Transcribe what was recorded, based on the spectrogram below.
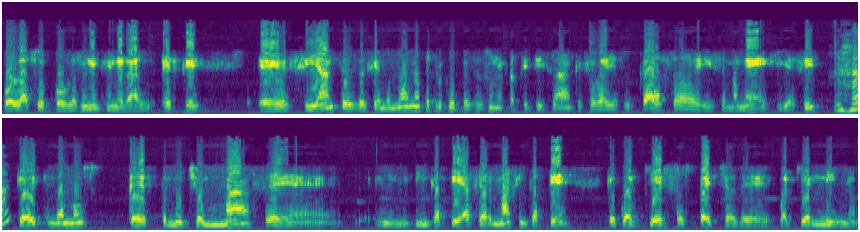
por la subpoblación en general, es que eh, si antes decíamos, no, no te preocupes, es una hepatitis A, que se vaya a su casa y se maneje y así, que hoy tengamos este, mucho más eh, hincapié, hacer más hincapié que cualquier sospecha de cualquier niño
